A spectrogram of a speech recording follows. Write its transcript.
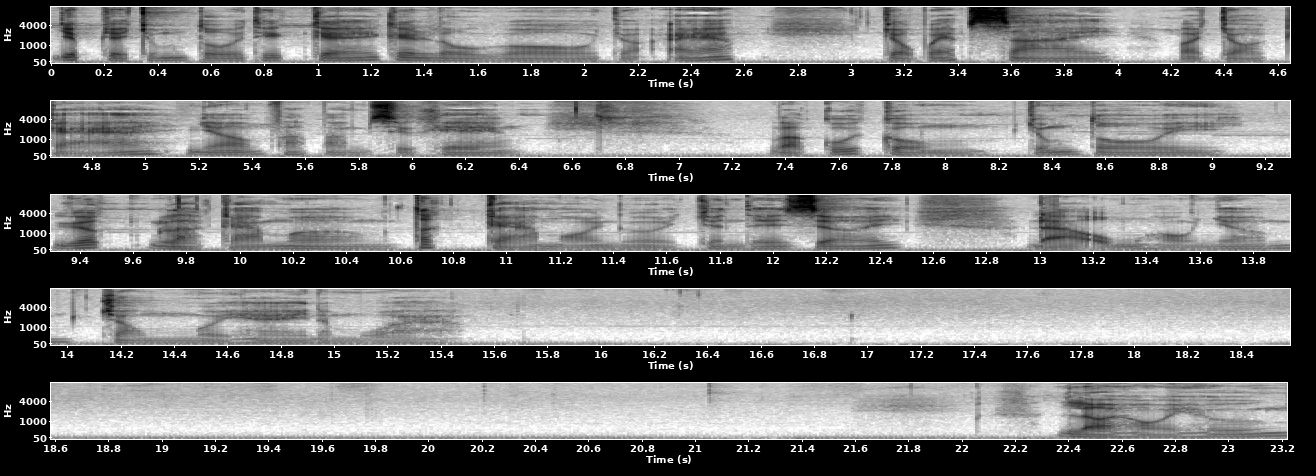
giúp cho chúng tôi thiết kế cái logo cho app, cho website và cho cả nhóm Pháp âm Sư Khen. Và cuối cùng chúng tôi rất là cảm ơn tất cả mọi người trên thế giới đã ủng hộ nhóm trong 12 năm qua. Lời hồi hướng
